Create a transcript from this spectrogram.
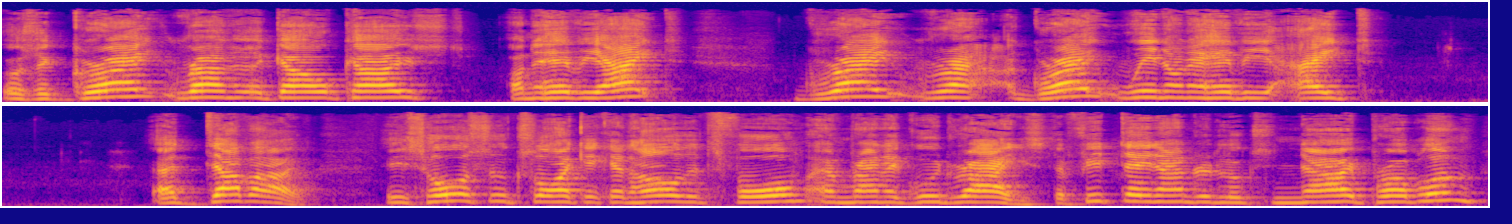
It was a great run at the Gold Coast on the heavy 8. Great, great win on a heavy 8 a Dubbo. This horse looks like it can hold its form and run a good race. The 1500 looks no problem,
